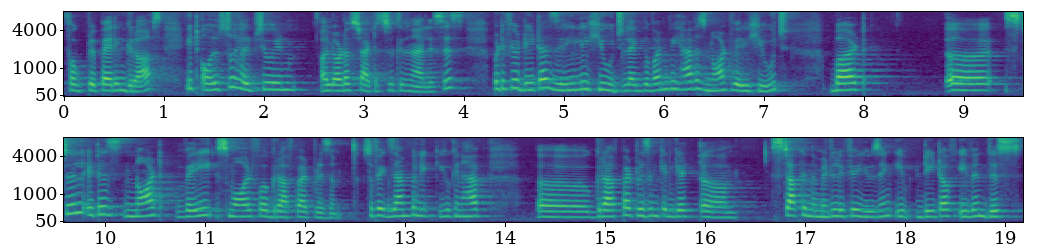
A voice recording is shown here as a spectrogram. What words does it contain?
for preparing graphs. It also helps you in a lot of statistical analysis. But if your data is really huge, like the one we have is not very huge, but uh, still it is not very small for GraphPad Prism. So for example, you, you can have uh, GraphPad Prism can get um, stuck in the middle if you are using data of even this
